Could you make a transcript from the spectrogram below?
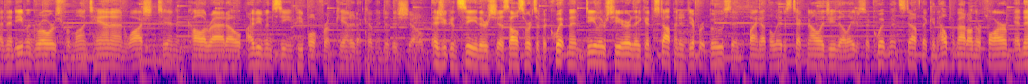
and then even growers from Montana and Washington and Colorado. I've even seen people from Canada come into this show. As you can see, there's just all sorts of equipment and dealers here. They can stop in a different booth and find out the latest technology, the latest equipment stuff that can help them out on their farm. And then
